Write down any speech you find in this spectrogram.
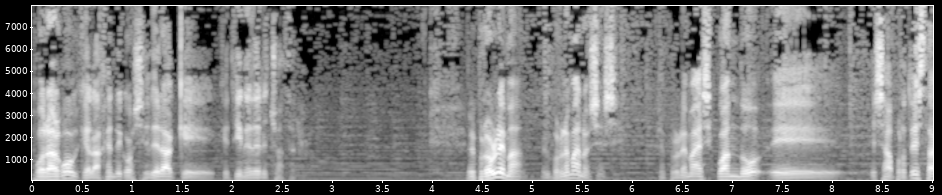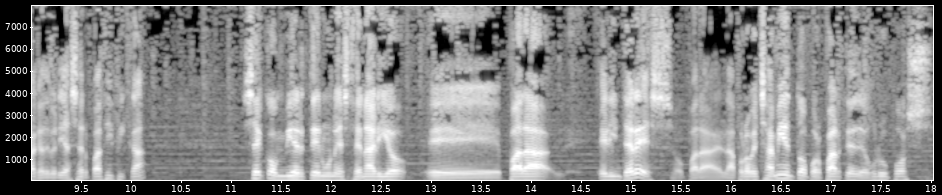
por algo que la gente considera que, tiene derecho a hacerlo. El problema, el problema no es ese. El problema es cuando eh, esa protesta, que debería ser pacífica, se convierte en un escenario eh, para el interés o para el aprovechamiento por parte de grupos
